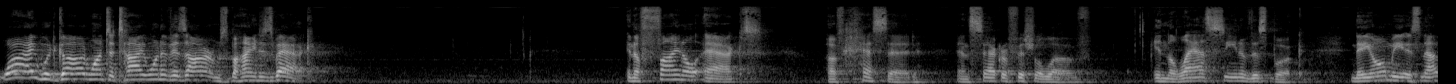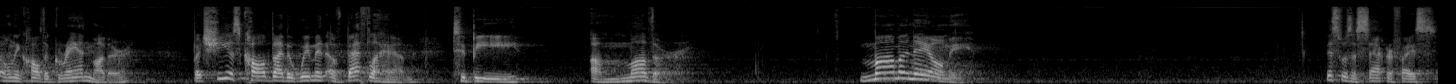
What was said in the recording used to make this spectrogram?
Why would God want to tie one of his arms behind his back? In a final act of hesed and sacrificial love, in the last scene of this book, Naomi is not only called a grandmother, but she is called by the women of Bethlehem to be a mother. Mama Naomi. This was a sacrifice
